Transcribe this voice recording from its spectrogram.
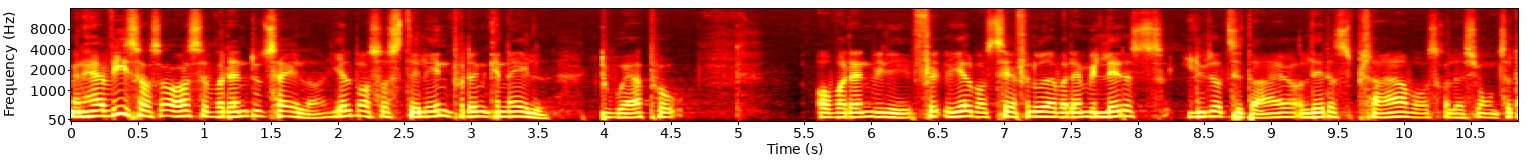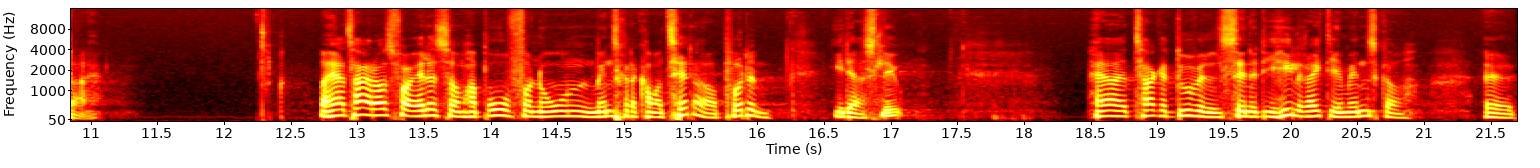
Men her vis os også, hvordan du taler. Hjælp os at stille ind på den kanal, du er på. Og hvordan vi hjælper os til at finde ud af, hvordan vi lettest lytter til dig, og lettest plejer vores relation til dig. Og her tager jeg det også for alle, som har brug for nogle mennesker, der kommer tættere på dem i deres liv. Her tak, at du vil sende de helt rigtige mennesker øh,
